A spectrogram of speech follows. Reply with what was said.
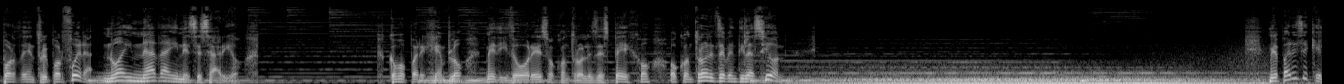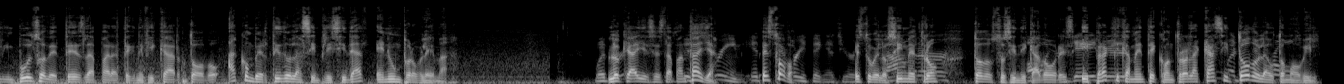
Por dentro y por fuera, no hay nada innecesario como por ejemplo medidores o controles de espejo o controles de ventilación. Me parece que el impulso de Tesla para tecnificar todo ha convertido la simplicidad en un problema. Lo que hay es esta pantalla. Es todo. Es tu velocímetro, todos tus indicadores y prácticamente controla casi todo el automóvil.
